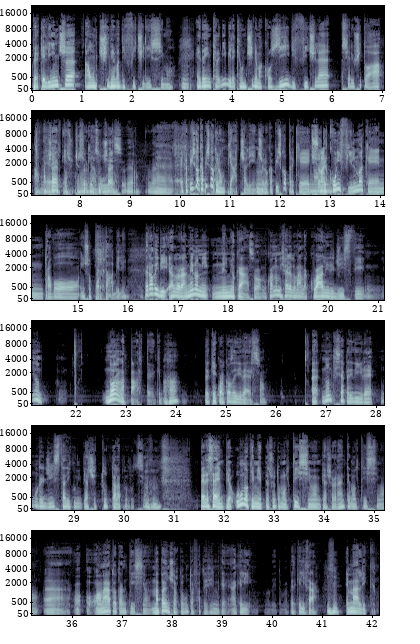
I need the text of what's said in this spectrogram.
perché Lynch ha un cinema difficilissimo. Mm. Ed è incredibile che un cinema così difficile sia riuscito a Ah, avere certo, il successo che ha avuto. successo, è vero. è vero. Eh, e capisco, capisco che non piaccia Lynch, Mm. lo capisco perché ci No, sono no. alcuni film che trovo insopportabili. Però vedi, allora, almeno ni- nel mio caso, quando mi fai la domanda quali registi, io non, non a parte, che- Ah, perché è qualcosa di diverso. Eh, non ti saprei dire un regista di cui mi piace tutta la produzione. mhm. Per esempio, uno che mi è piaciuto moltissimo, mi piace veramente moltissimo, eh, ho, ho amato tantissimo, ma poi a un certo punto ha fatto i film che anche lì ho detto, ma perché li fa? Mhm. È Malik.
